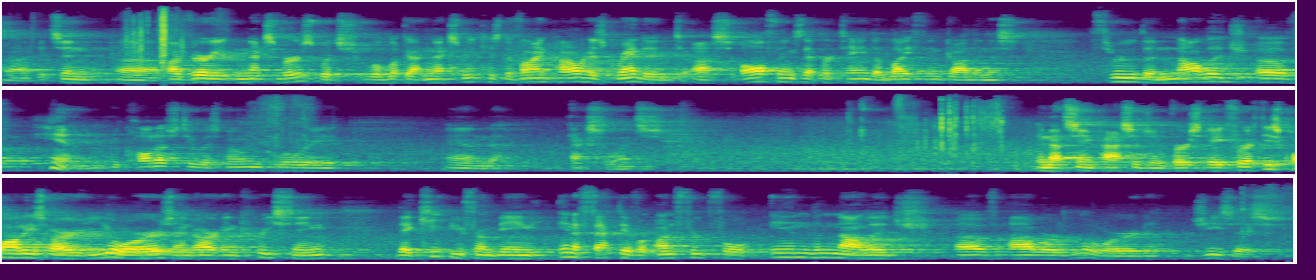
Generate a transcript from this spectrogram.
Uh, it's in uh, our very next verse, which we'll look at next week. His divine power has granted to us all things that pertain to life and godliness through the knowledge of Him who called us to His own glory and excellence. In that same passage in verse 8, for if these qualities are yours and are increasing, they keep you from being ineffective or unfruitful in the knowledge of our Lord Jesus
